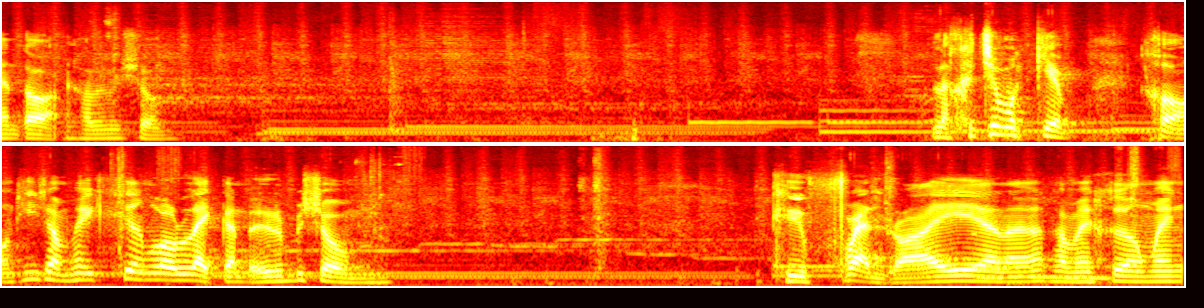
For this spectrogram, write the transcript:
กันต่อนะครับท่านผู้ชม เราก็จะมาเก็บของที่ทำให้เครื่องเราแหลกกันเลยท่านผู้ชม คือแฟลชไรท์อะนะทำให้เครื่องแม่ง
